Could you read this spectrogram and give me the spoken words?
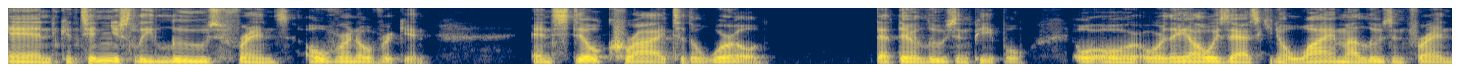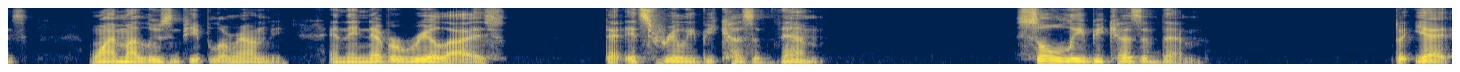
and continuously lose friends over and over again and still cry to the world that they're losing people or, or, or they always ask, you know, why am I losing friends? Why am I losing people around me? and they never realize that it's really because of them, solely because of them. But yet,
